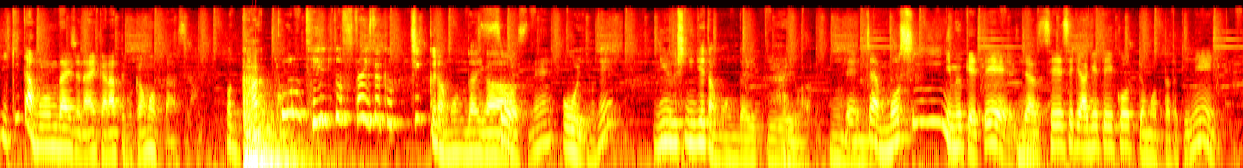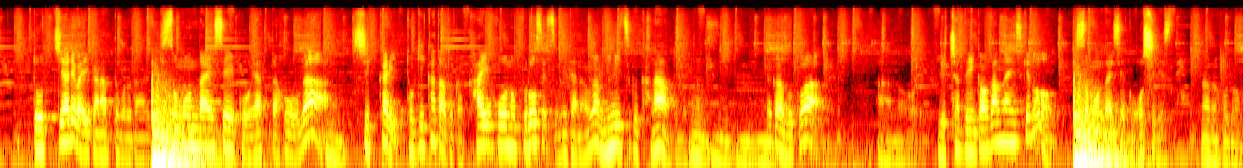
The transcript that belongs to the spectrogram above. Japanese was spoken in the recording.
生きた問題じゃないかなって僕は思ったんですよ。まあ、学校の定期と対策チックな問題が多いよね。入試に出た問題っていう。よりは。はい、でじゃあ模試に向けてじゃあ成績上げていこうって思った時に、どっちやればいいかなって思ったら基礎問題成功をやった方が、しっかり解き方とか解放のプロセスみたいなのが身につくかなと思ったんです。だから僕はあの言っちゃっていいか分かんないんですけど基礎問題成功推しですね。なるほど、はい、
